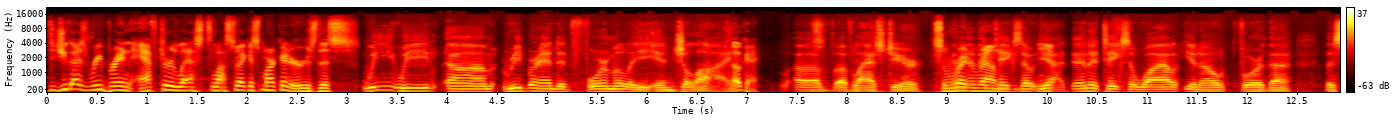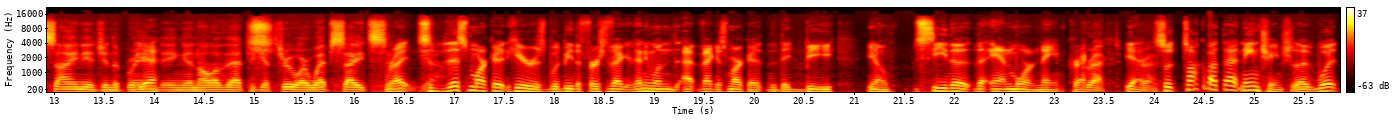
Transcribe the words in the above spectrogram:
did you guys rebrand after last Las Vegas market, or is this? We we um, rebranded formally in July. Okay. Of, of last year. So right around. It takes a, yeah. yeah. Then it takes a while, you know, for the the signage and the branding yeah. and all of that to get through our websites. And, right. Yeah. So this market here is, would be the first Vegas. Anyone at Vegas Market that they'd be, you know, see the the Andmore name, correct? Correct. Yeah. Correct. So talk about that name change. Uh, what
